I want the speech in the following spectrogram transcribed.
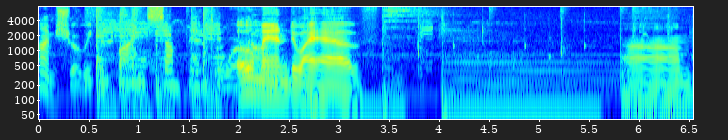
I'm sure we can find something to work Oh on. man, do I have um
